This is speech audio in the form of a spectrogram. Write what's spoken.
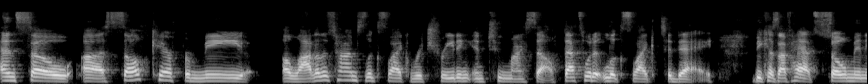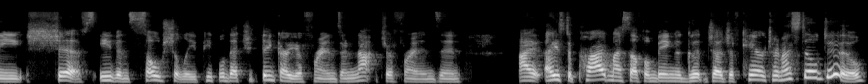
And so uh, self-care for me a lot of the times looks like retreating into myself. That's what it looks like today because I've had so many shifts, even socially, people that you think are your friends are not your friends. And I, I used to pride myself on being a good judge of character, and I still do.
